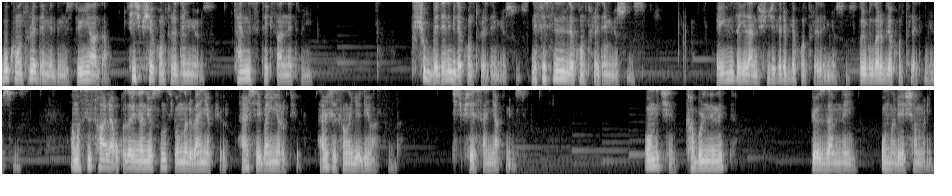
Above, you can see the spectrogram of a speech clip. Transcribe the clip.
Bu kontrol edemediğimiz dünyada hiçbir şey kontrol edemiyoruz. Kendinizi tek zannetmeyin şu bedeni bile kontrol edemiyorsunuz. Nefesinizi bile kontrol edemiyorsunuz. Beyninize gelen düşünceleri bile kontrol edemiyorsunuz. Duyguları bile kontrol edemiyorsunuz. Ama siz hala o kadar inanıyorsunuz ki onları ben yapıyorum. Her şeyi ben yaratıyorum. Her şey sana geliyor aslında. Hiçbir şey sen yapmıyorsun. Onun için kabullenip gözlemleyin. Onları yaşamayın.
